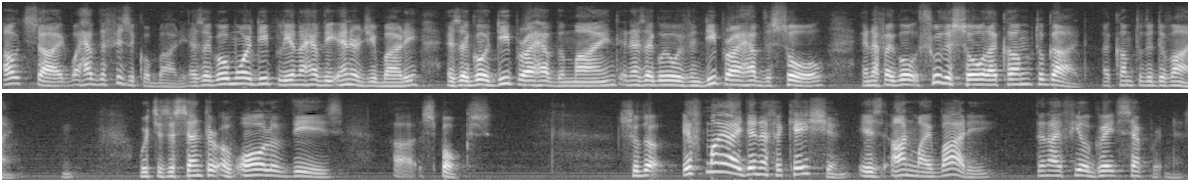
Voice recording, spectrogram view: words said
outside, I have the physical body. As I go more deeply and I have the energy body, as I go deeper I have the mind, and as I go even deeper I have the soul, and if I go through the soul I come to God, I come to the divine, which is the center of all of these uh, spokes. So the, if my identification is on my body, then I feel great separateness.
